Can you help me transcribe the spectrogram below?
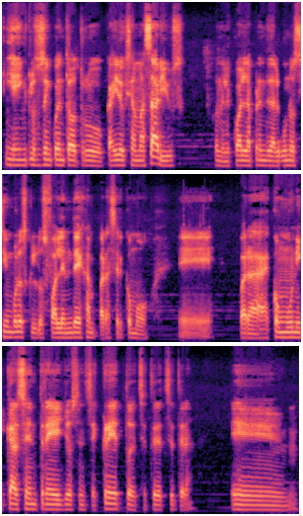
y incluso se encuentra otro caído que se llama Sarius, con el cual aprende algunos símbolos que los Fallen dejan para hacer como, eh, para comunicarse entre ellos en secreto, etcétera, etcétera. Em,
